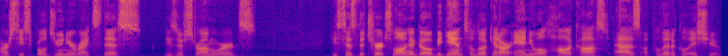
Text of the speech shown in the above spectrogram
R.C. Sproul Jr. writes this. These are strong words. He says The church long ago began to look at our annual Holocaust as a political issue,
